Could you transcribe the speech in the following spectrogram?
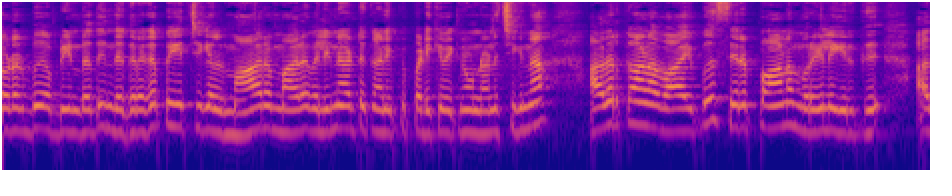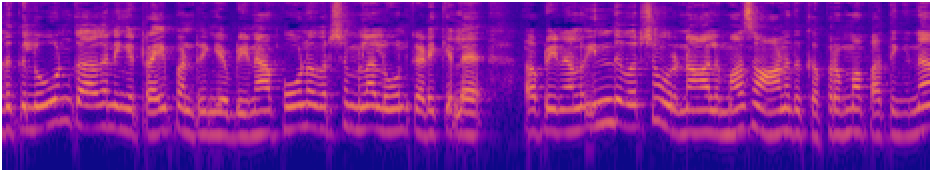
தொடர்பு அப்படின்றது இந்த கிரக பயிற்சிகள் மாற மாற வெளிநாட்டுக்கு அனுப்பி படிக்க வைக்கணும்னு நினச்சிங்கன்னா அதற்கான வாய்ப்பு சிறப்பான முறையில் இருக்குது அதுக்கு லோனுக்காக நீங்கள் ட்ரை பண்ணுறீங்க அப்படின்னா போன வருஷமெல்லாம் லோன் கிடைக்கல அப்படின்னாலும் இந்த வருஷம் ஒரு நாலு மாதம் ஆனதுக்கப்புறமா பார்த்தீங்கன்னா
